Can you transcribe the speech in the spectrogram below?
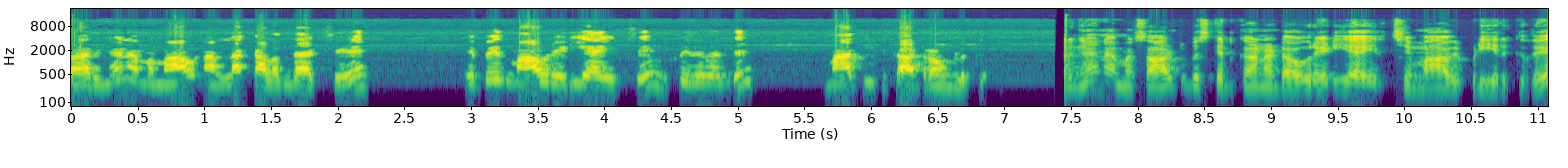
பாருங்க நம்ம மாவு நல்லா கலந்தாச்சு. இப்போ இது மாவு ரெடி ஆயிடுச்சு. இப்போ இது வந்து மாத்திட்டு காட்டுறோம் உங்களுக்கு. பாருங்க நம்ம சால்ட் பிஸ்கட்கான டவ் ரெடி ஆயிருச்சு. மாவு இப்படி இருக்குது.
